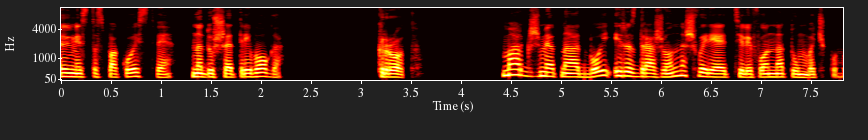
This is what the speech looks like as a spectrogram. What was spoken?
Вместо спокойствия на душе тревога. Крот. Марк жмет на отбой и раздраженно швыряет телефон на тумбочку.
